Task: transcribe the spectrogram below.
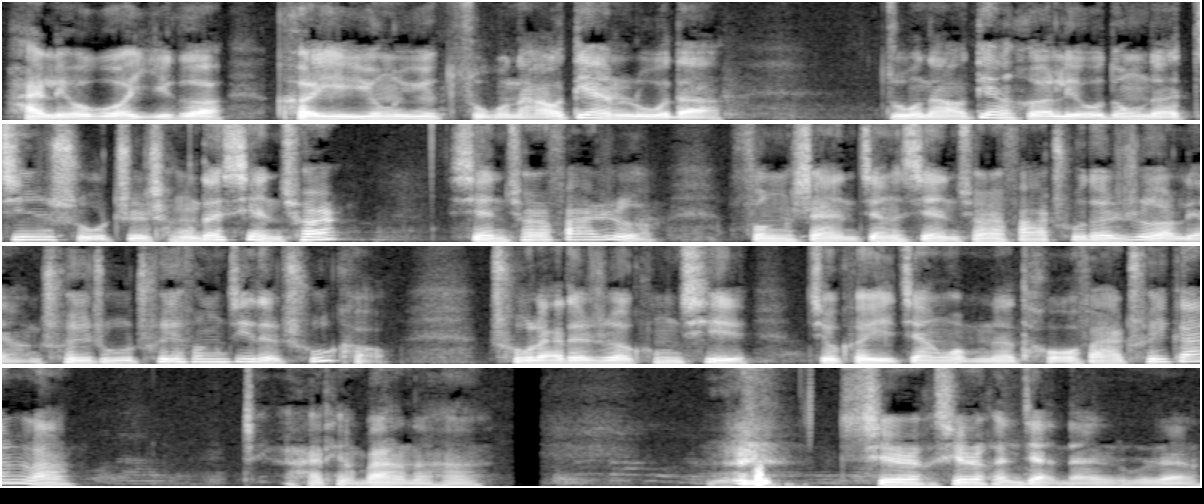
还流过一个可以用于阻挠电路的、阻挠电荷流动的金属制成的线圈。线圈发热，风扇将线圈发出的热量吹出吹风机的出口。出来的热空气就可以将我们的头发吹干啦，这个还挺棒的哈。其实其实很简单，是不是？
